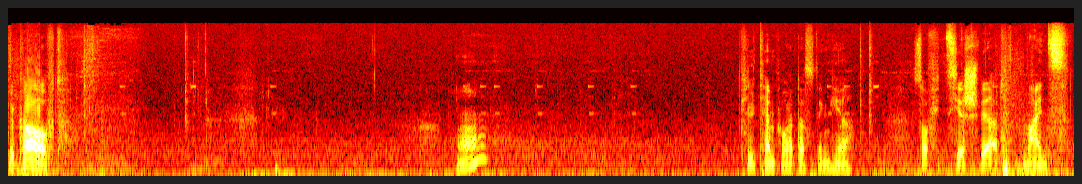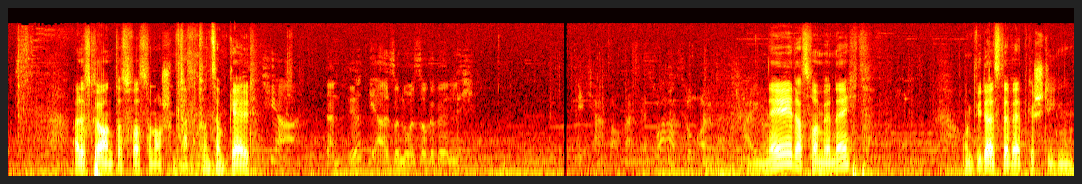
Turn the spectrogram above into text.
Gekauft. Hm? viel Tempo hat das Ding hier. Das Offizierschwert. Meins. Alles klar, und das war's dann auch schon wieder mit unserem Geld. Tja, dann wirkt ihr also nur so gewöhnlich. Ich habe auch Accessoires um eure Nee, das wollen wir nicht. Und wieder ist der Wert gestiegen.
